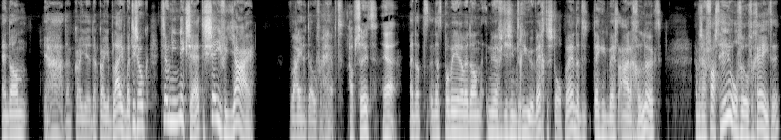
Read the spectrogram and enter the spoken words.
En dan, ja, dan kan, je, dan kan je blijven. Maar het is ook, het is ook niet niks, hè. Het is zeven jaar waar je het over hebt. Absoluut, ja. En dat, en dat proberen we dan nu eventjes in drie uur weg te stoppen. En dat is denk ik best aardig gelukt. En we zijn vast heel veel vergeten.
